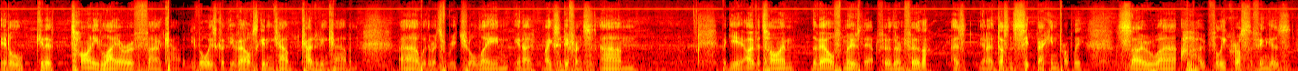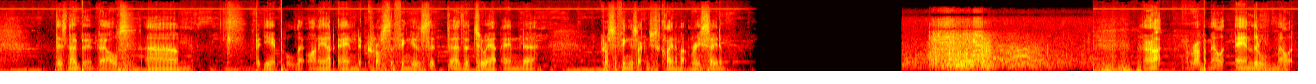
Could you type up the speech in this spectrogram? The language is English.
it'll get a tiny layer of uh, carbon. You've always got your valves getting coated in carbon, uh, whether it's rich or lean, you know, makes a difference. Um, but yeah, over time, the valve moves out further and further as you know it doesn't sit back in properly. So uh, hopefully, cross the fingers, there's no burnt valves. Um, but yeah, pull that one out and cross the fingers that uh, the two out and uh, cross the fingers. I can just clean them up and reseed them. All right, rubber mallet and little mallet.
